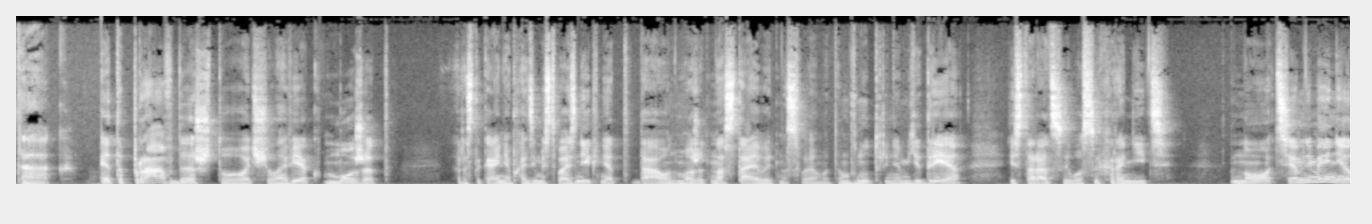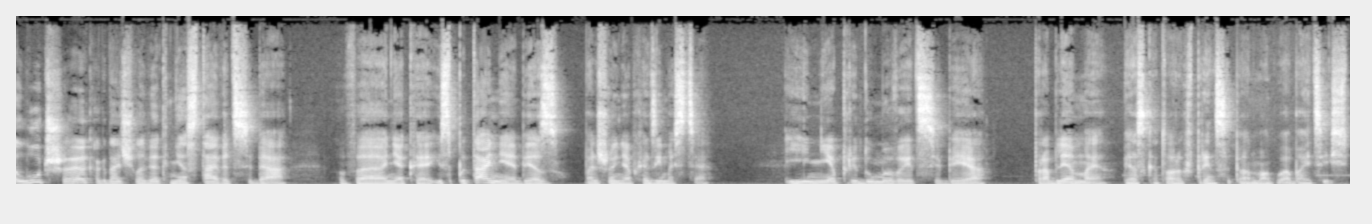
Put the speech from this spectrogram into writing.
Так. Это правда, что человек может, раз такая необходимость возникнет, да, он может настаивать на своем этом внутреннем ядре и стараться его сохранить. Но, тем не менее, лучше, когда человек не ставит себя в некое испытание без большой необходимости и не придумывает себе проблемы, без которых, в принципе, он мог бы обойтись.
